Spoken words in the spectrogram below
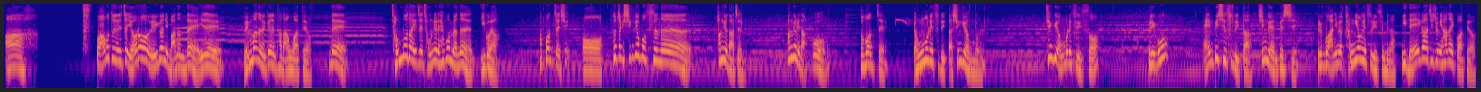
아. 뭐 아무튼 진짜 여러 의견이 많은데 이제 웬만한 의견은 다 나온 것 같아요. 근데 전부 다 이제 정리를 해보면은 이거야. 첫 번째 시, 어 솔직히 신규 보스는 확률 낮음. 확률이 낮고 두 번째 영물일 수도 있다. 신규 영물. 신규 영물일 수도 있어. 그리고 NPC일 수도 있다. 신규 NPC. 그리고 아니면 강령일 수도 있습니다. 이 네 가지 중에 하나일 것 같아요.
